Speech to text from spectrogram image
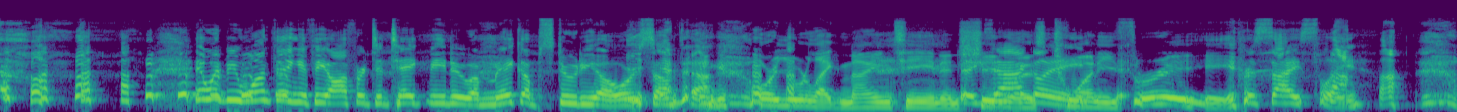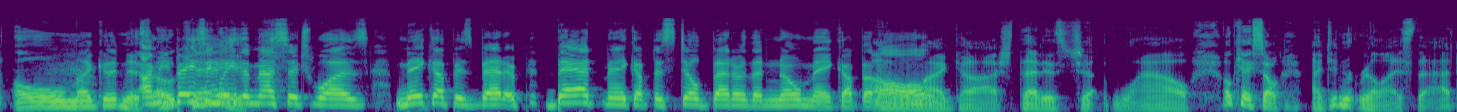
it would be one thing if he offered to take me to a makeup studio or something. Yeah. or you were like 19 and she was 23. Precisely. oh my goodness. I mean, basically, the message was makeup is better. Bad makeup is still better than no makeup at all. Oh my gosh, that is just wow. Okay, so I didn't realize that,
